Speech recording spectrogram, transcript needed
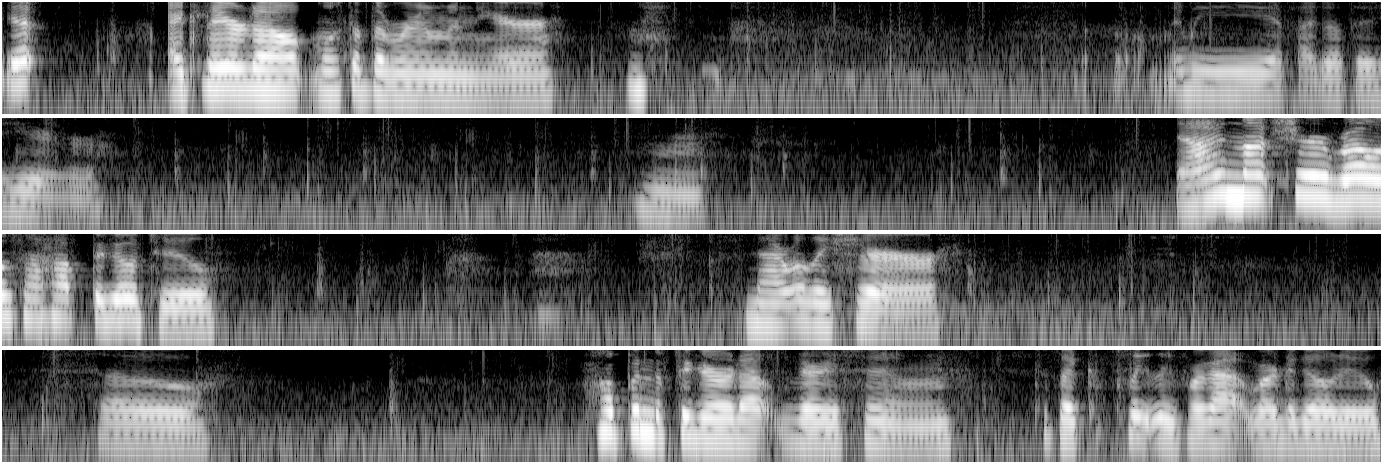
Yep. I cleared out most of the room in here. so, Maybe if I go through here. Hmm. Yeah, I'm not sure where else I have to go to. Not really sure. So, hoping to figure it out very soon. Because I completely forgot where to go to.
